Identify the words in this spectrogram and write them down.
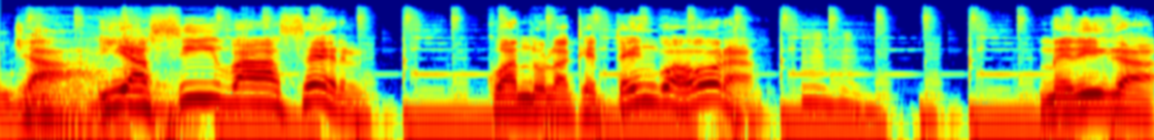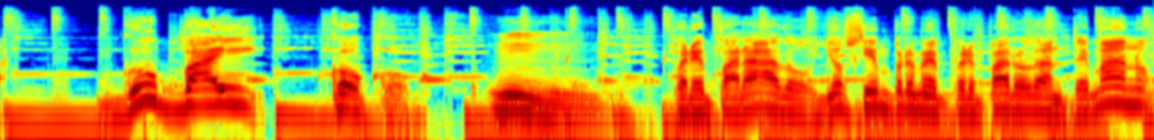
Ya. Y así va a ser cuando la que tengo ahora me diga goodbye Coco. Mm. Preparado. Yo siempre me preparo de antemano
